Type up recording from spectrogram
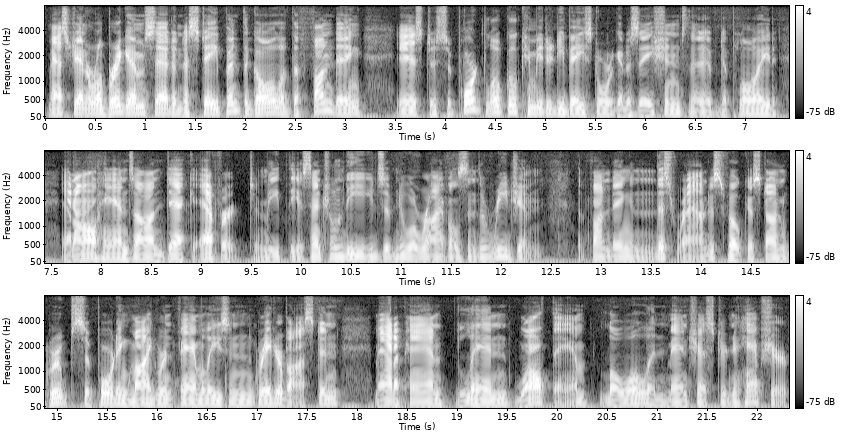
Mass General Brigham said in a statement the goal of the funding is to support local community based organizations that have deployed an all hands on deck effort to meet the essential needs of new arrivals in the region. The funding in this round is focused on groups supporting migrant families in Greater Boston, Mattapan, Lynn, Waltham, Lowell, and Manchester, New Hampshire.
